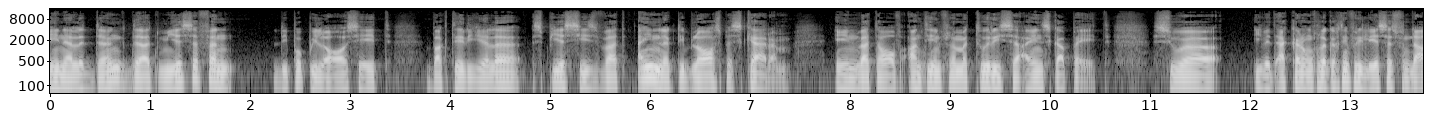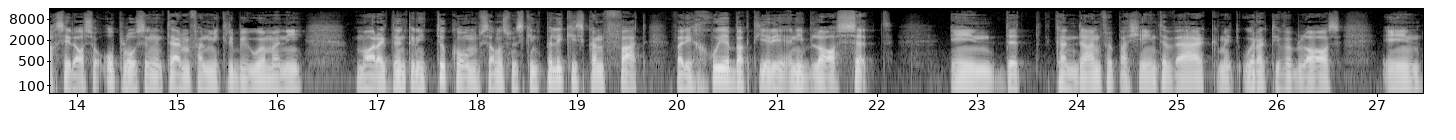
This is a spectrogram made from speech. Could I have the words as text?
en hulle dink dat meeste van die populasie het bakterieële spesies wat eintlik die blaas beskerm en wat half anti-inflammatoriese eienskappe het. So uh, jy weet ek kan ongelukkig nie vir die lesers vandag sê daar's 'n oplossing in terme van mikrobiome nie, maar ek dink in die toekoms sal ons miskien pilletjies kan vat wat die goeie bakterieë in die blaas sit en dit kan dan vir pasiënte werk met ooraktiewe blaas en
